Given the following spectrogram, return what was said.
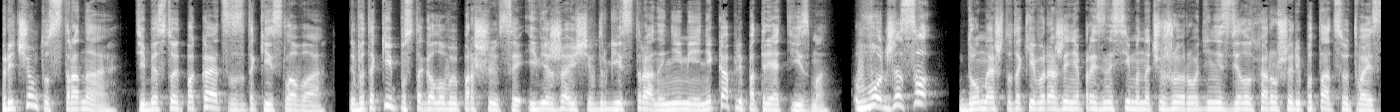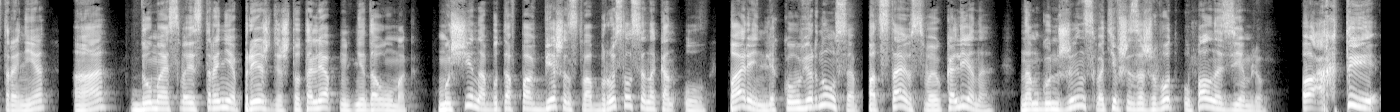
«При чем тут страна? Тебе стоит покаяться за такие слова. Вы такие пустоголовые паршивцы и въезжающие в другие страны, не имея ни капли патриотизма». «Вот же со...» Думая, что такие выражения, произносимые на чужой родине, сделают хорошую репутацию твоей стране? А? Думая о своей стране, прежде что-то ляпнуть недоумок. Мужчина, будто впав в бешенство, бросился на Кан-У. Парень легко увернулся, подставив свое колено. Намгунджин, схвативший за живот, упал на землю. «Ах ты!»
